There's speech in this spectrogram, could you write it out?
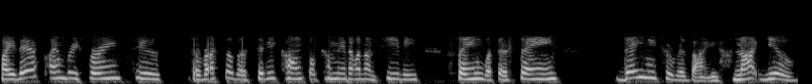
By this, I'm referring to the rest of the city council coming out on TV saying what they're saying. They need to resign, not you.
